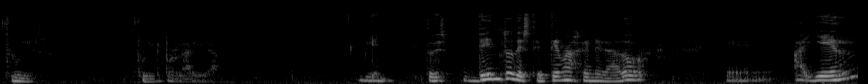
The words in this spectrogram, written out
fluir, fluir por la vida. Bien, entonces, dentro de este tema generador, eh, ayer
